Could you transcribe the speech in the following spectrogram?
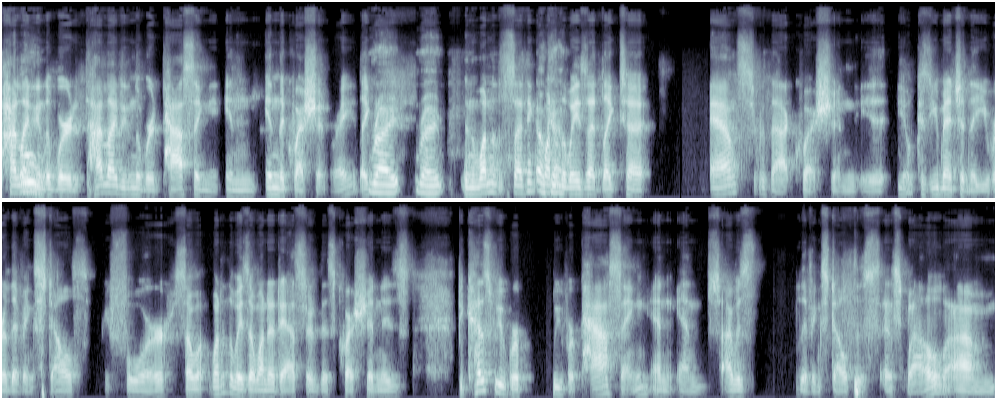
highlighting oh. the word highlighting the word passing in in the question, right? Like right, right. And one of the so I think okay. one of the ways I'd like to answer that question is you know because you mentioned that you were living stealth before so one of the ways i wanted to answer this question is because we were we were passing and and i was living stealth as, as well um,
